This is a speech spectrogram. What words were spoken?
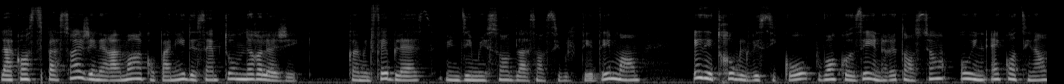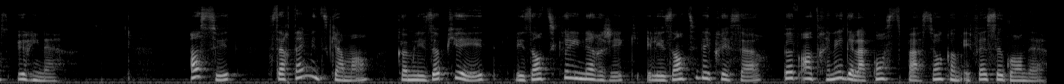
la constipation est généralement accompagnée de symptômes neurologiques, comme une faiblesse, une diminution de la sensibilité des membres et des troubles vésicaux pouvant causer une rétention ou une incontinence urinaire. Ensuite, certains médicaments, comme les opioïdes, les anticholinergiques et les antidépresseurs peuvent entraîner de la constipation comme effet secondaire.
